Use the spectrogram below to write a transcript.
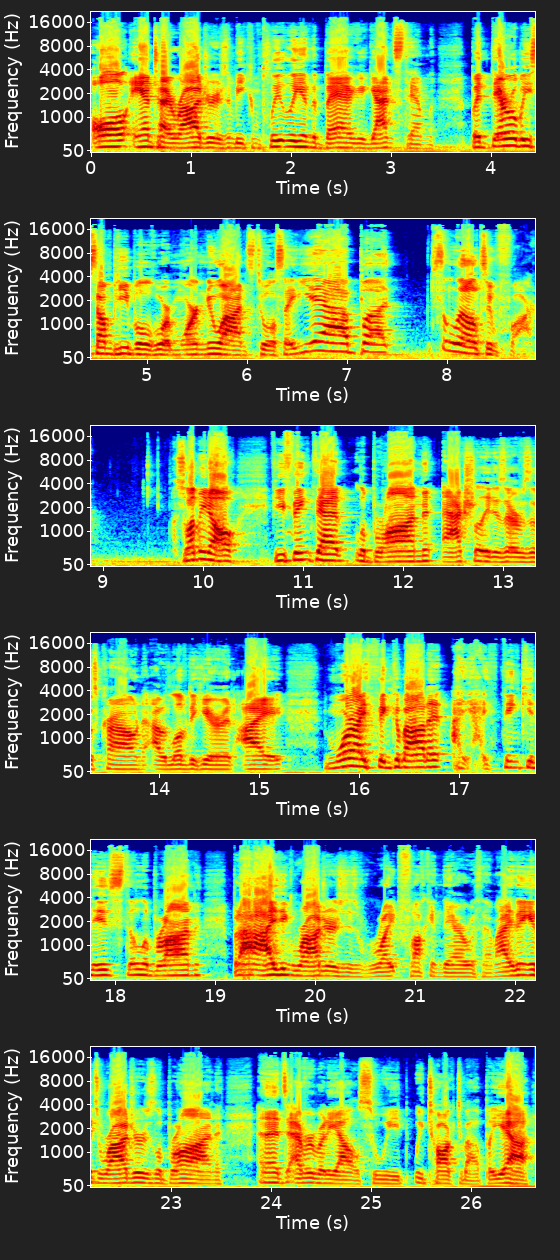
all anti Rodgers and be completely in the bag against him, but there will be some people who are more nuanced who will say, yeah, but it's a little too far. So let me know if you think that LeBron actually deserves this crown. I would love to hear it. I the more I think about it, I, I think it is still LeBron, but I, I, think Rodgers is right fucking there with him. I think it's Rodgers, LeBron, and then it's everybody else who we, we talked about. But yeah,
